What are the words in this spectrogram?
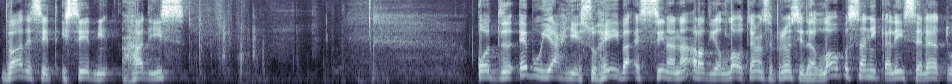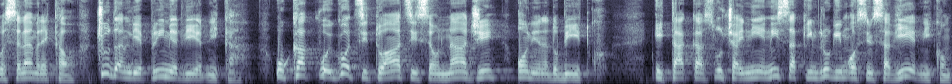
Dvadeset i sedmi hadis od Ebu Jahije Suhejba es Sinana radijallahu ta'ala se prenosi da je Allah poslanik alaih salatu wasalam rekao čudan li je primjer vjernika u kakvoj god situaciji se on nađe on je na dobitku i takav slučaj nije ni sa kim drugim osim sa vjernikom.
